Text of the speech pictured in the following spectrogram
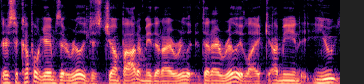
there's a couple games that really just jump out at me that I really that I really like. I mean, you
